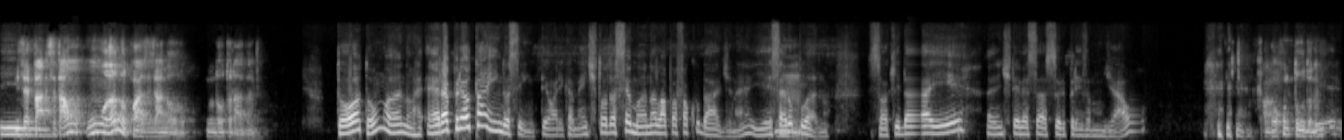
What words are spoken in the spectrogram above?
E, e você tá, você tá um, um, ano quase já no, no doutorado, né? Tô, tô um ano. Era para eu estar tá indo, assim, teoricamente, toda semana lá para a faculdade, né? E esse hum. era o hum. plano. Só que daí a gente teve essa surpresa mundial. Acabou com tudo, né?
